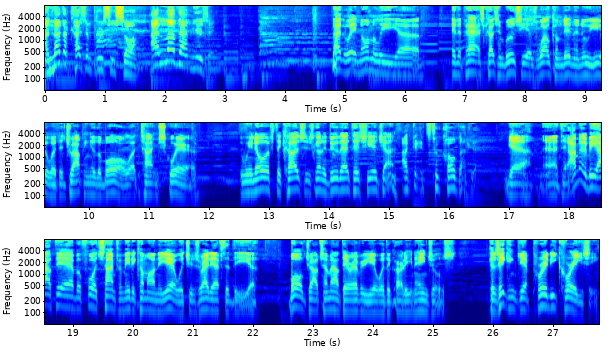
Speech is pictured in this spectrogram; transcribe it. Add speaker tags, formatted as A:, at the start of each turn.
A: Another Cousin Brucey song. I love that music.
B: By the way, normally uh, in the past, Cousin Brucey has welcomed in the new year with the dropping of the ball at Times Square. Do we know if the Cuz is going to do that this year, John?
A: I think it's too cold out there.
B: Yeah, I'm going to be out there before it's time for me to come on the air, which is right after the uh, ball drops. I'm out there every year with the Guardian Angels because it can get pretty crazy.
